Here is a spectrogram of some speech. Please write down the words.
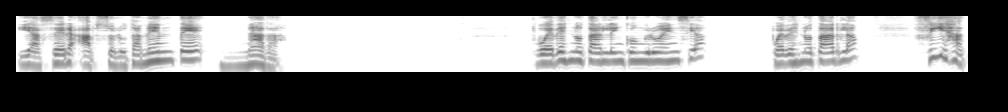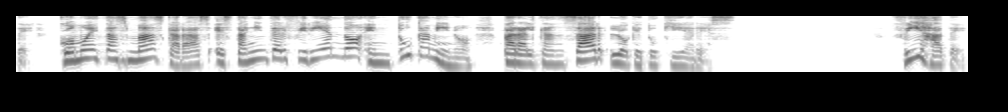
y hacer absolutamente nada. ¿Puedes notar la incongruencia? ¿Puedes notarla? Fíjate cómo estas máscaras están interfiriendo en tu camino para alcanzar lo que tú quieres. Fíjate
